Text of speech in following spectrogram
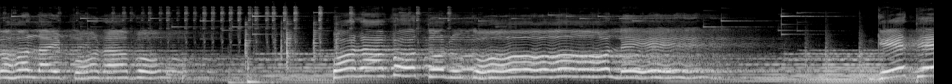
গহলায় পরাবো পরাবো তোর গলে। গেথে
